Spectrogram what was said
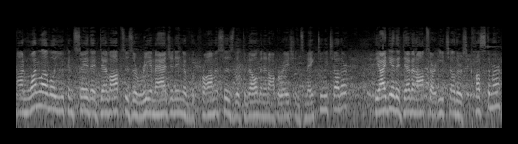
on one level, you can say that DevOps is a reimagining of the promises that development and operations make to each other. The idea that Dev and Ops are each other's customer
